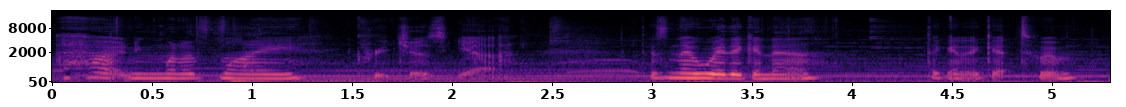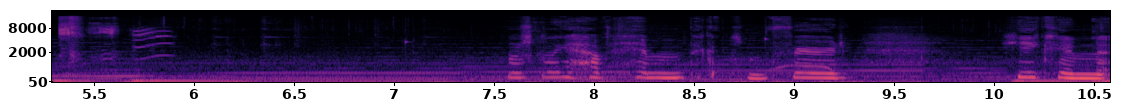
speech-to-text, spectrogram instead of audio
hurting one of my creatures. Yeah, there's no way they're gonna they're gonna get to him. I'm just gonna have him pick up some food. He can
